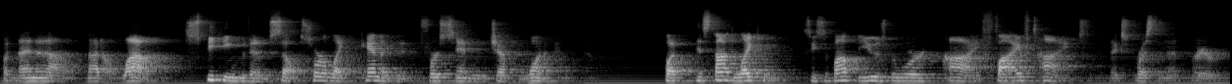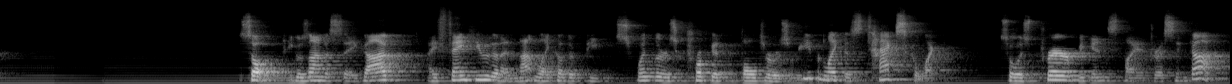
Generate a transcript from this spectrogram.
but not, not, not out loud. speaking within himself, sort of like Hannah did in 1 Samuel chapter 1. But it's not likely. So he's about to use the word I five times expressed in that prayer. So he goes on to say, God, I thank you that I'm not like other people, swindlers, crooked, adulterers, or even like this tax collector. So his prayer begins by addressing God.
